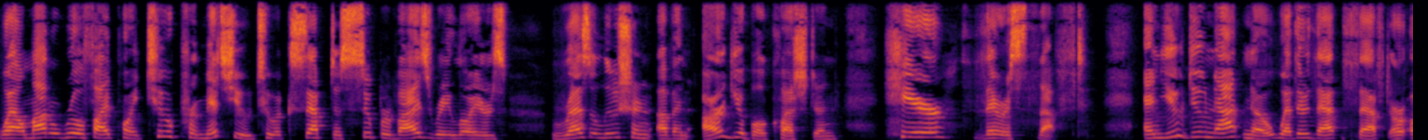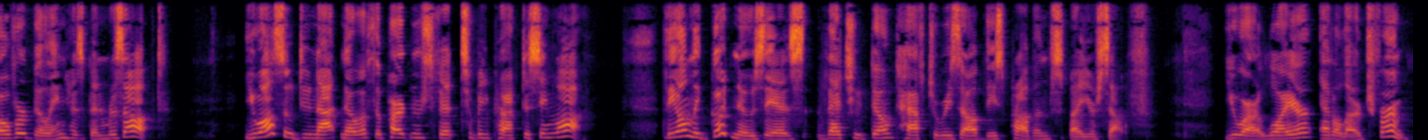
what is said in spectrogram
While Model Rule 5.2 permits you to accept a supervisory lawyer's resolution of an arguable question, here there is theft. And you do not know whether that theft or overbilling has been resolved. You also do not know if the partner's fit to be practicing law. The only good news is that you don't have to resolve these problems by yourself. You are a lawyer at a large firm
